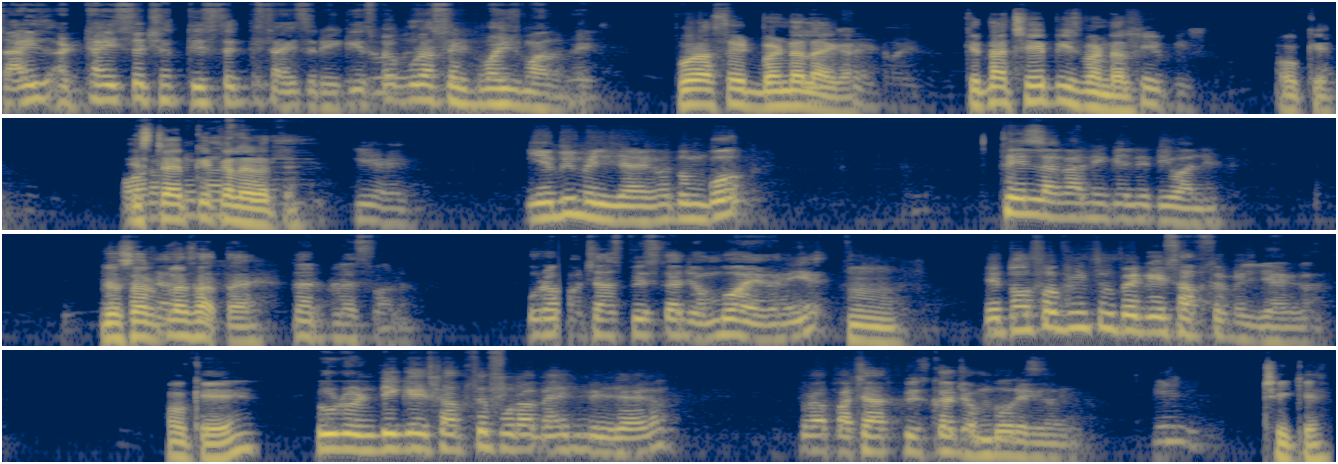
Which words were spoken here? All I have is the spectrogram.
साइज़ 28 से 36 तक की साइज़ रहेगी। इसमें पूरा सेट वाइज माल रहेगा। पूरा सेट बंडल आएगा। कितना? छह पीस बंडल piece। ओके इस टाइप के कलर होते हैं। ये भी मिल जाएगा तुमको सेल लगाने के लिए दिवाली। जो सरप्लस आता है। सरप्लस वाला। पूरा पचास पीस का जम्बो आएगा ये। हम्म। ये दो सौ बीस रूपए के हिसाब से मिल जाएगा। ओके टू ट्वेंटी के हिसाब से पूरा बैग मिल जाएगा। पूरा पचास पीस का जम्बो रहेगा। ठीक है।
